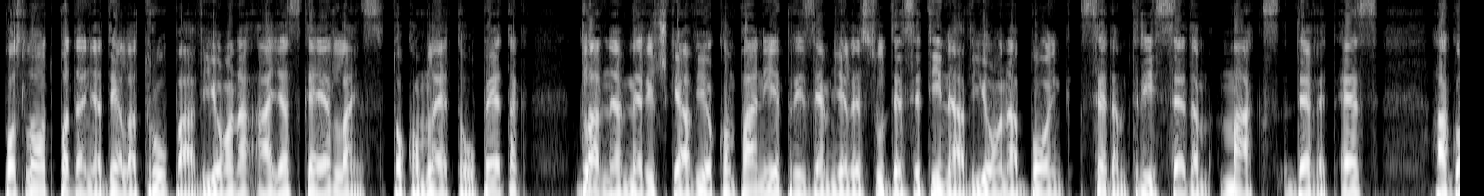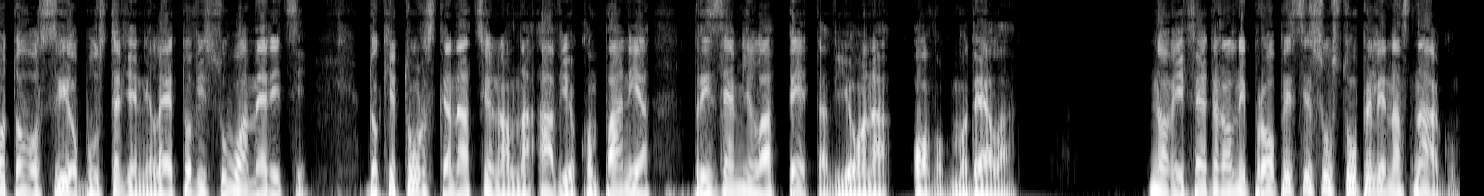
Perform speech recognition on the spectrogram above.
Posle otpadanja dela trupa aviona Aljaska Airlines tokom leta u petak, glavne američke aviokompanije prizemljele su desetine aviona Boeing 737 MAX 9S, a gotovo svi obustavljeni letovi su u Americi, dok je turska nacionalna aviokompanija prizemljila pet aviona ovog modela. Novi federalni propisi su stupili na snagu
